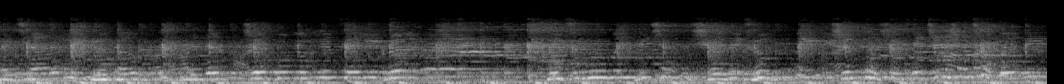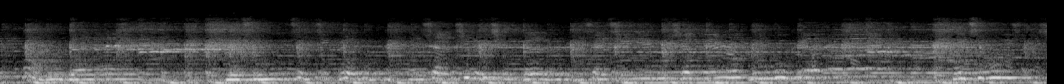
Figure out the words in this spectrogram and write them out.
还差一个好男人，就不永远在。我出门天下，小妹聪明，伸个手才知道找到你脑袋。我出走几个，还想起流程的，才起步上面容不变。我出一生时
